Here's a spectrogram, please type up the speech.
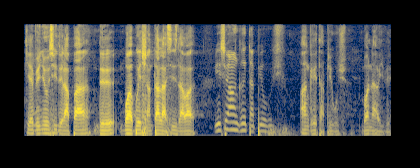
qui est venu aussi de la part de Boabré Chantal assise là-bas, Je suis en gré tapis rouge. Engrais Tapis Rouge. Bonne arrivée.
